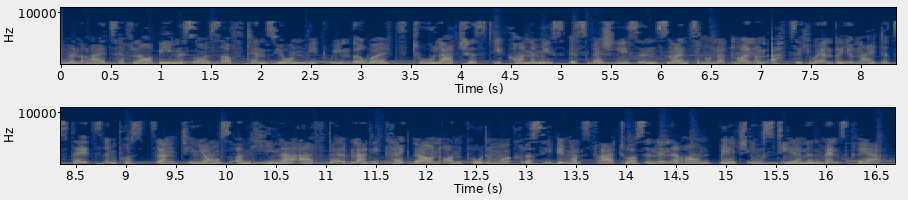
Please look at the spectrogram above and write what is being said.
Human rights have long been a source of tension between the world's two largest economies, especially since 1989 when the United States imposed sanctions on China after a bloody crackdown on pro-democracy demonstrators in and around Beijing's Tiananmen Square.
